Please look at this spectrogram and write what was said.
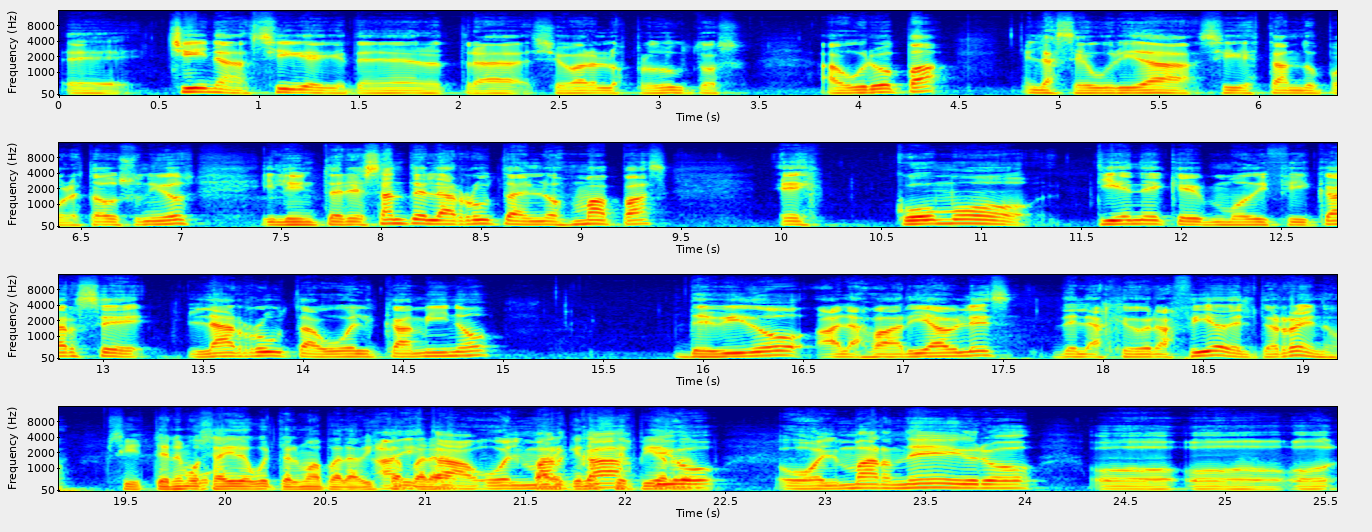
Eh, China sigue que tener llevar los productos a Europa. La seguridad sigue estando por Estados Unidos. Y lo interesante de la ruta en los mapas es cómo tiene que modificarse la ruta o el camino debido a las variables de la geografía del terreno. Sí, tenemos ahí de vuelta el mapa a la vista para, o el mar que no se o el mar Negro o,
